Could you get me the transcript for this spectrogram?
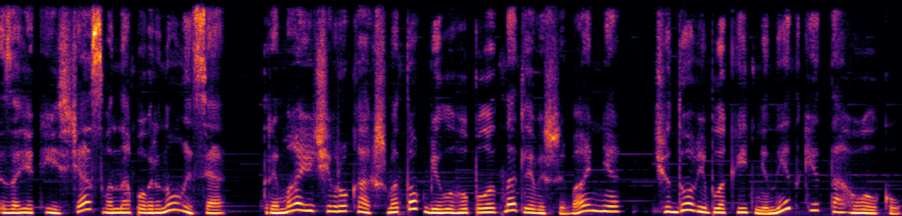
За якийсь час вона повернулася, тримаючи в руках шматок білого полотна для вишивання, чудові блакитні нитки та голку.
